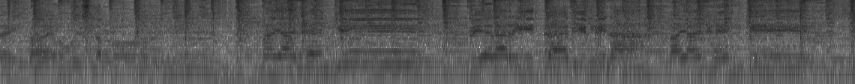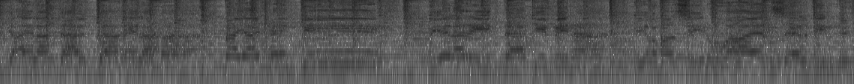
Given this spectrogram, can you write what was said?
Seikkailuista pois. Mä jäin henkiin, vielä riittää kipinää. Mä jäin henkiin ja elän täyttä elämää. Mä jäin henkiin, vielä riittää kipinää. Ilman sinua en selvinnyt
